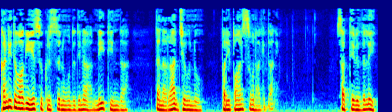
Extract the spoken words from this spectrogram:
ಖಂಡಿತವಾಗಿ ಯೇಸು ಕ್ರಿಸ್ತನು ಒಂದು ದಿನ ನೀತಿಯಿಂದ ತನ್ನ ರಾಜ್ಯವನ್ನು ಪರಿಪಾಲಿಸುವನಾಗಿದ್ದಾನೆ. ಸತ್ಯವಿಧದಲ್ಲಿ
